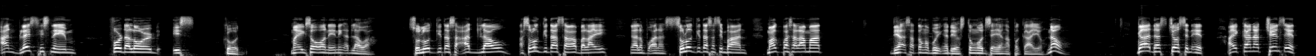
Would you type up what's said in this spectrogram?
and bless his name for the Lord is good. May igsoon ining adlaw. Sulod kita sa adlaw, ah, sulod kita sa balay nga lampuanan. Sulod kita sa simbahan, magpasalamat diha sa atong nga buhi nga Dios tungod sa iya nga pagkayo. Now, God has chosen it. I cannot change it.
